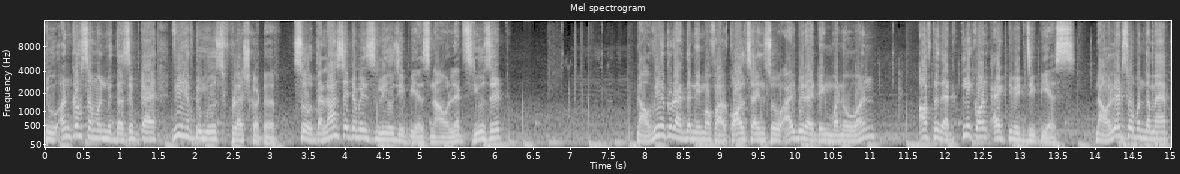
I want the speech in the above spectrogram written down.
To uncuff someone with the zip tie, we have to use flush cutter. So the last item is Leo GPS. Now let's use it. Now we have to write the name of our call sign so I'll be writing 101. After that click on activate GPS. Now let's open the map.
